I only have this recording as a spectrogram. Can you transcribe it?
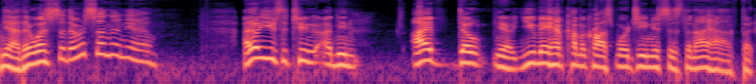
yeah, there was so there was something, you know. I don't use the two. I mean, I don't, you know, you may have come across more geniuses than I have, but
